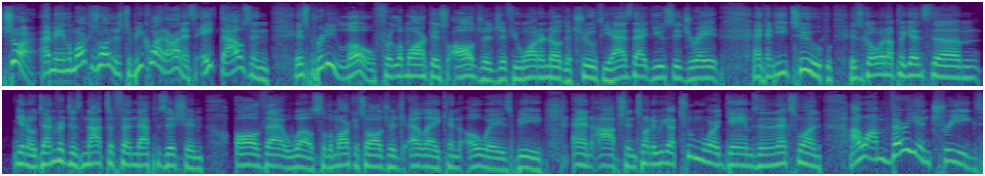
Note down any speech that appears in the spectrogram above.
Sure. I mean, Lamarcus Aldridge, to be quite honest, 8,000 is pretty low for Lamarcus Aldridge, if you want to know the truth. He has that usage rate, and he, too, is going up against, um, you know, Denver does not defend that position all that well. So Lamarcus Aldridge, LA, can always be an option. Tony, we got two more games, and the next one, I, I'm very intrigued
